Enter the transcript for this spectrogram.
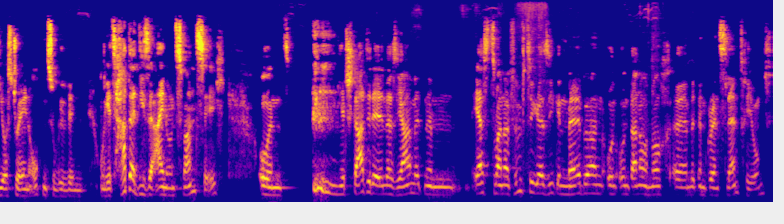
die Australian Open zu gewinnen. Und jetzt hat er diese 21 und jetzt startet er in das Jahr mit einem erst 250er Sieg in Melbourne und, und dann auch noch äh, mit einem Grand Slam Triumph.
